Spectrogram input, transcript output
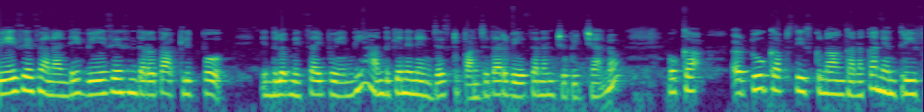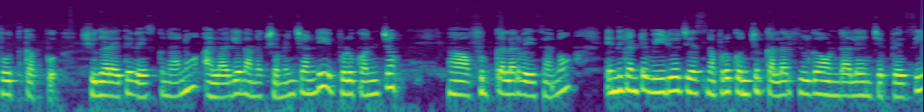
వేసేసానండి. వేసేసిన తర్వాత ఆ క్లిప్ ఇందులో మిస్ అయిపోయింది. అందుకనే నేను జస్ట్ పంచదార వేసానని చూపించాను. ఒక టూ కప్స్ తీసుకున్నాం కనుక నేను త్రీ ఫోర్త్ కప్ షుగర్ అయితే వేసుకున్నాను. అలాగే నన్ను క్షమించండి ఇప్పుడు కొంచెం ఫుడ్ కలర్ వేశాను. ఎందుకంటే వీడియో చేసినప్పుడు కొంచెం కలర్ఫుల్గా ఉండాలి అని చెప్పేసి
